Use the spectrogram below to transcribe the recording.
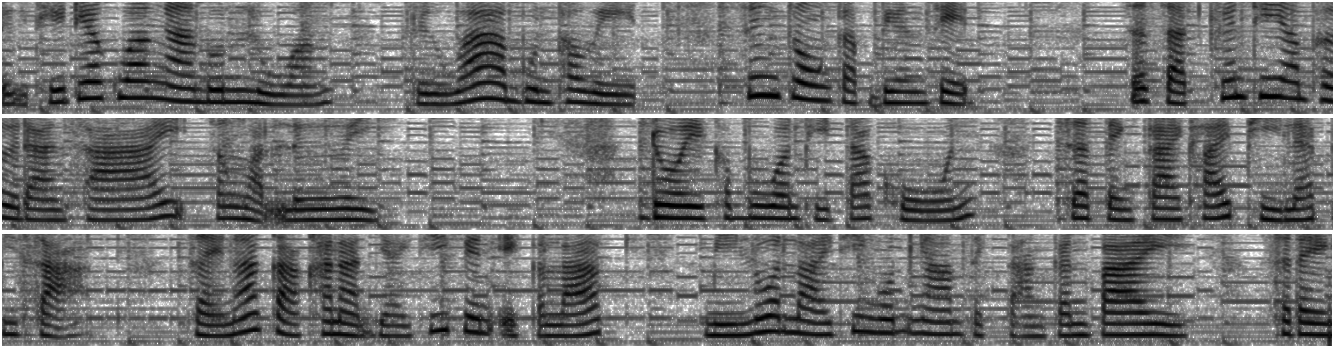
หรือที่เรียกว่างานบุญหลวง หรือว่าบุญพเวทซึ่งตรงกับเดือน 7 จะจัดขึ้นที่อำเภอด่านซ้ายจังหวัดเลย โดยขบวนผีตาโขน จะแต่งกายคล้ายผีและปีศาจใส่หน้ากากขนาดใหญ่ที่เป็นเอกลักษณ์ มีลวดลายที่งดงามแตกต่างกันไป แสดง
